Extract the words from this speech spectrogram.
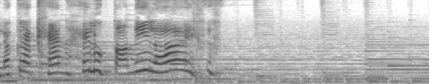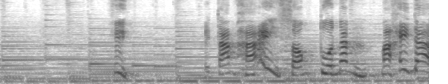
แล้วแก้แค้นให้ลูกตอนนี้เลยเฮ้ย ไปตามหาไอ้สองตัวนั่นมาให้ได้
